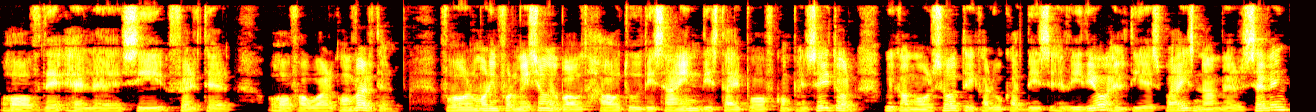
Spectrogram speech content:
of the LC filter of our converter. For more information about how to design this type of compensator, we can also take a look at this video, LTSpice number 7,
